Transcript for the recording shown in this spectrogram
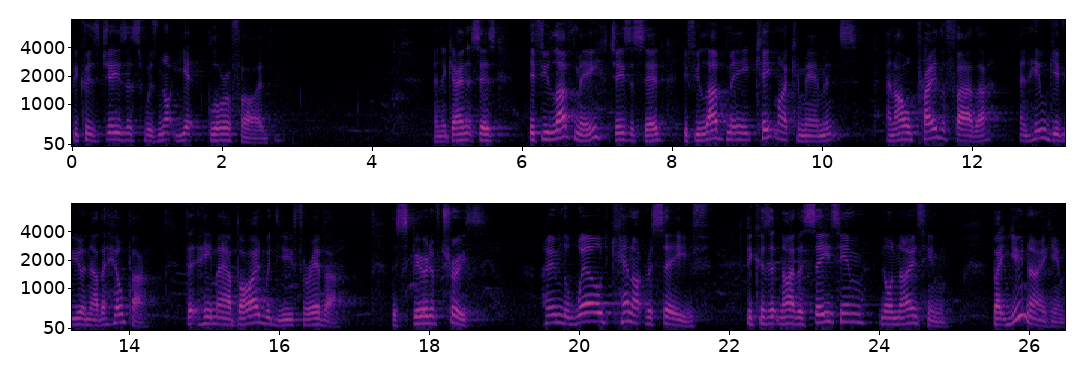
because Jesus was not yet glorified. And again it says, If you love me, Jesus said, if you love me, keep my commandments, And I will pray the Father, and he will give you another helper, that he may abide with you forever. The Spirit of truth, whom the world cannot receive, because it neither sees him nor knows him. But you know him,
